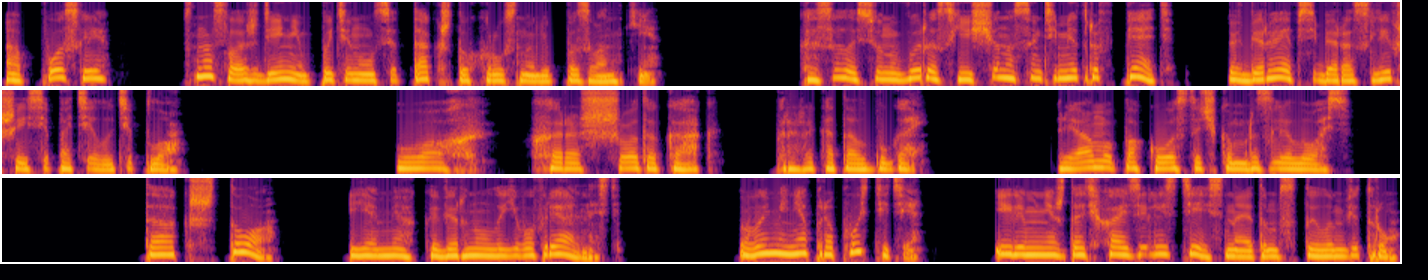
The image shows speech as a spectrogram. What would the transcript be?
а после с наслаждением потянулся так, что хрустнули позвонки. Казалось, он вырос еще на сантиметров пять, вбирая в себя разлившееся по телу тепло. «Ох, хорошо-то как!» — пророкотал Бугай. «Прямо по косточкам разлилось». «Так что?» — я мягко вернула его в реальность. «Вы меня пропустите? Или мне ждать Хайзеля здесь, на этом стылом ветру?»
